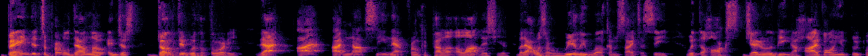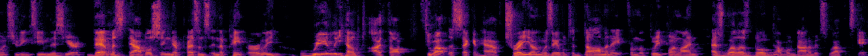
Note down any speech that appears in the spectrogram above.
banged into Poeltl down low, and just dunked it with authority. That I I've not seen that from Capela a lot this year, but that was a really welcome sight to see. With the Hawks generally being a high volume three point shooting team this year, them establishing their presence in the paint early really helped. I thought throughout the second half, Trae Young was able to dominate from the three point line as well as Bogdan Bogdanovic throughout this game.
